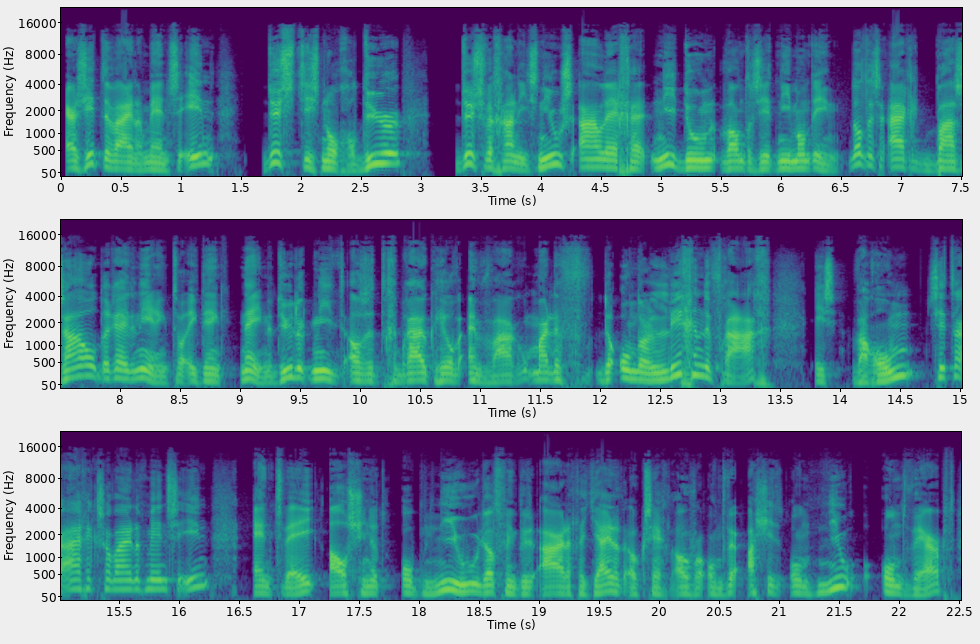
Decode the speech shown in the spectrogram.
er zitten weinig mensen in, dus het is nogal duur. Dus we gaan iets nieuws aanleggen, niet doen, want er zit niemand in. Dat is eigenlijk bazaal de redenering. Terwijl ik denk, nee, natuurlijk niet als het gebruik heel... En waarom? Maar de, de onderliggende vraag is, waarom zit er eigenlijk zo weinig mensen in? En twee, als je het opnieuw, dat vind ik dus aardig dat jij dat ook zegt over. Als je het opnieuw ontwerpt,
